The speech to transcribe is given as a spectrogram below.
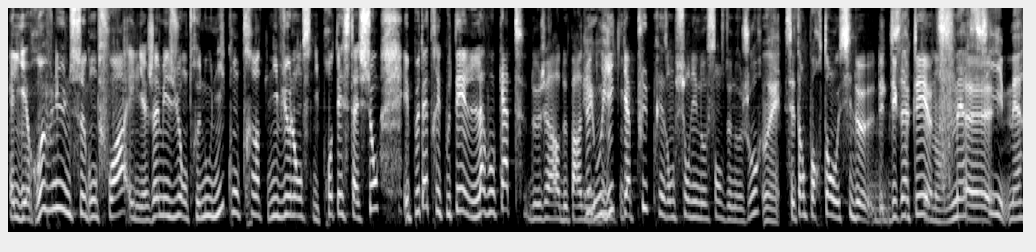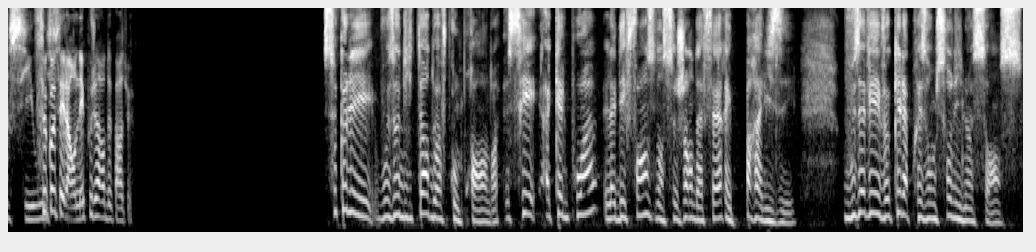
elle y est revenue une seconde fois, et il n'y a jamais eu entre nous ni contrainte, ni violence, ni protestation, et peut-être écouter l'avocate de Gérard Depardieu Et qui oui. dit qu'il n'y a plus de présomption d'innocence de nos jours. Ouais. C'est important aussi de- de- d'écouter Exactement. Merci, merci. Oui, ce côté-là. On écoute Gérard Depardieu. Ce que les, vos auditeurs doivent comprendre, c'est à quel point la défense dans ce genre d'affaires est paralysée. Vous avez évoqué la présomption d'innocence.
